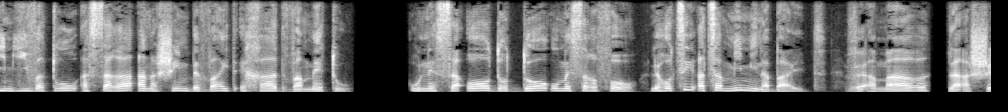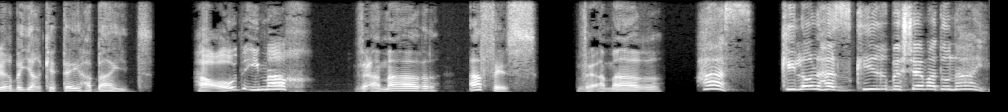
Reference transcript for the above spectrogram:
אם יוותרו עשרה אנשים בבית אחד ומתו, ונשאו דודו ומשרפו להוציא עצמים מן הבית, ואמר לאשר בירכתי הבית. העוד עמך? ואמר אפס, ואמר הס, כי לא להזכיר בשם אדוני.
